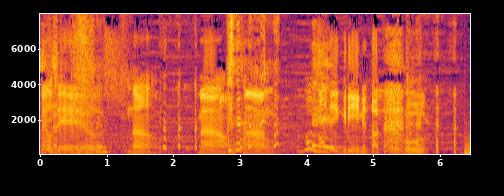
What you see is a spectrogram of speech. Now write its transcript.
Meu Deus, não, não, não. Não, não degrine Doctor Who.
